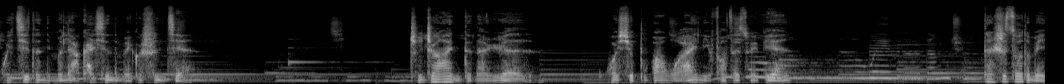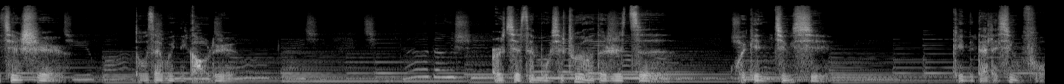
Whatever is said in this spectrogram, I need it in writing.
会记得你们俩开心的每个瞬间。真正爱你的男人，或许不把我爱你放在嘴边，但是做的每件事都在为你考虑，而且在某些重要的日子会给你惊喜，给你带来幸福。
